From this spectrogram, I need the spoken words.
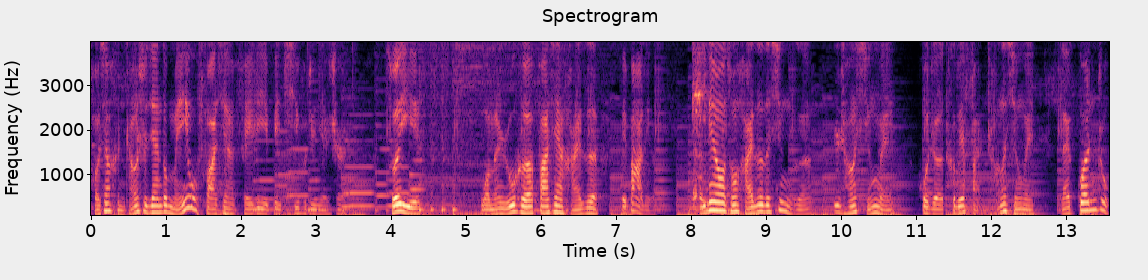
好像很长时间都没有发现菲利被欺负这件事儿。所以，我们如何发现孩子被霸凌？一定要从孩子的性格。日常行为或者特别反常的行为来关注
